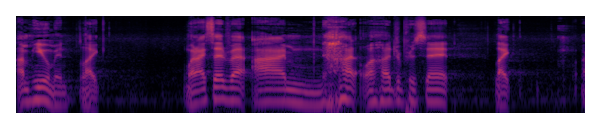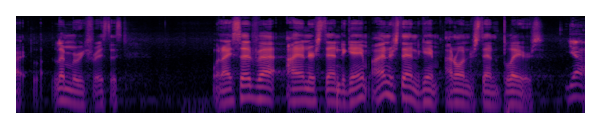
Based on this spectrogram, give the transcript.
I'm human. Like when I said that, I'm not 100 percent like. All right, let me rephrase this. When I said that, I understand the game. I understand the game. I don't understand the players. Yeah.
